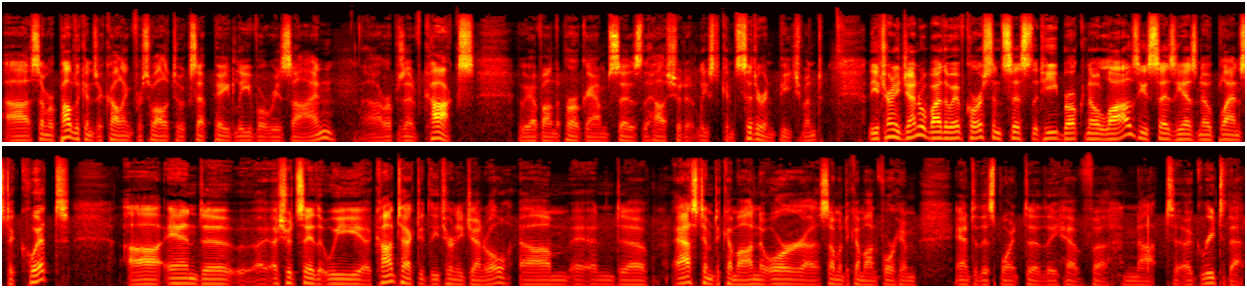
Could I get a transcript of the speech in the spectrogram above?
Uh, some Republicans are calling for Swallow to accept paid leave or resign. Uh, Representative Cox, who we have on the program, says the House should at least consider impeachment. The Attorney General, by the way, of course, insists that he broke no laws. He says he has no plans to quit. Uh, and uh, I should say that we uh, contacted the Attorney General um, and uh, asked him to come on or uh, someone to come on for him. And to this point, they have not agreed to that.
